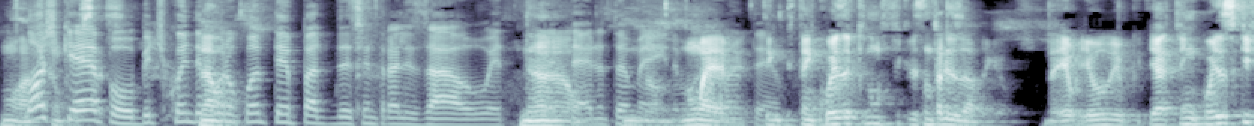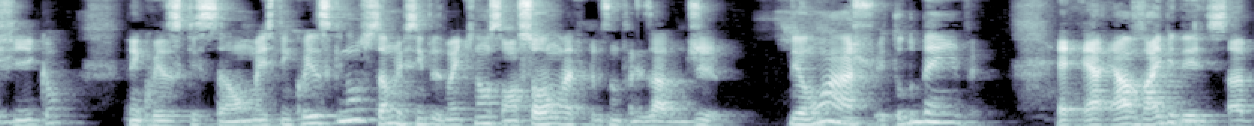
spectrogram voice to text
Não acho Lógico que é, pô. O Bitcoin demorou não. quanto tempo pra descentralizar o Ethereum não, também? Não, não é, tem, tem coisa que não fica descentralizada. Eu, eu, eu, tem coisas que ficam, tem coisas que são, mas tem coisas que não são e simplesmente não são. A Solana vai ficar descentralizada um dia? Eu não acho, e tudo bem, velho. É, é, é, a vibe deles, sabe?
